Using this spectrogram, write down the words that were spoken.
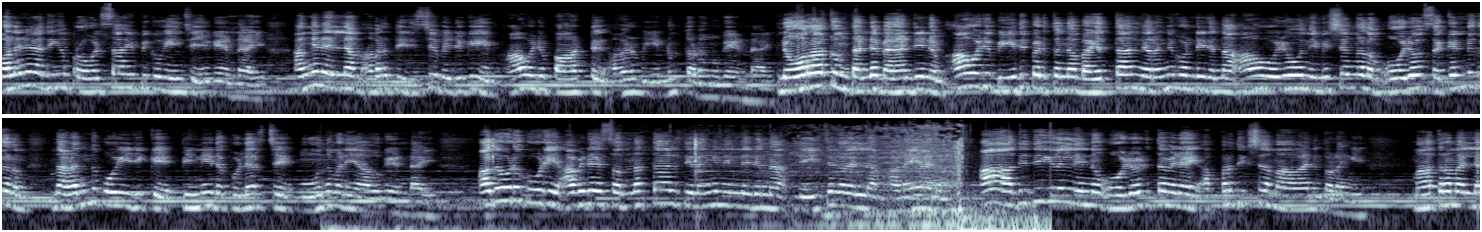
വളരെയധികം പ്രോത്സാഹിപ്പിക്കുകയും ചെയ്യുകയുണ്ടായി. അങ്ങനെയെല്ലാം അവർ തിരിച്ചു വരികയും ആ ഒരു പാട്ട് അവർ വീണ്ടും തുടങ്ങുകയുണ്ടായി. നോറാക്കും തന്റെ ബാൻഡിനും ആ ഒരു ഭീതിപ്പെടുത്തുന്ന ഭയത്താൽ നിറഞ്ഞുകൊണ്ടിരുന്ന ആ ഓരോ നിമിഷങ്ങളും ഓരോ സെക്കൻഡുകളും നടന്നു പോയിരിക്കെ പിന്നീട് പുലർച്ചെ മൂന്ന് മണിയാവുകയുണ്ടായി അതോടുകൂടി അവിടെ സ്വർണത്താൽ തിളങ്ങി നിന്നിരുന്ന ലൈറ്റുകളെല്ലാം അണയാനും ആ അതിഥികളിൽ നിന്ന് ഓരോരുത്തവരായി അപ്രതീക്ഷിതമാവാനും തുടങ്ങി. മാത്രമല്ല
